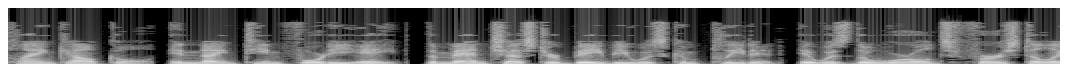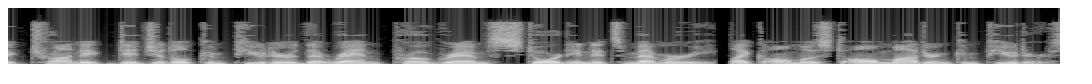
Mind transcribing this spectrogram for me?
Plankalkül. In 1948, the Manchester Baby was completed. It was the world's first electronic digital computer that ran programs stored in its memory, like almost all modern computers.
